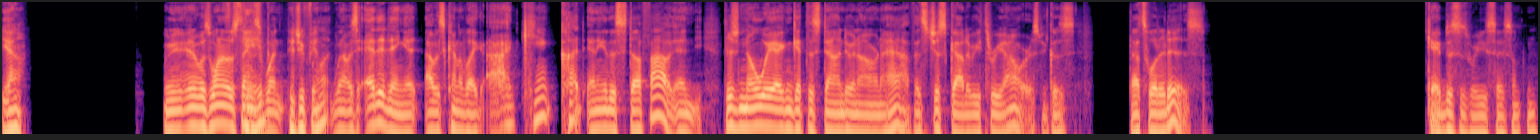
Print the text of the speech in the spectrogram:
Yeah. I mean, it was one of those things Gabe, when did you feel it? when I was editing it, I was kind of like, I can't cut any of this stuff out, and there's no way I can get this down to an hour and a half. It's just got to be three hours because that's what it is. Gabe, this is where you say something.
